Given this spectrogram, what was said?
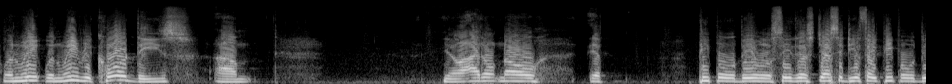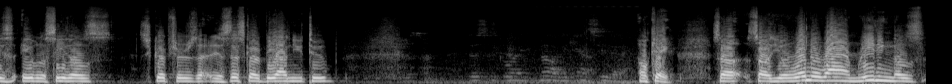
when we when we record these, um, you know, I don't know if people will be able to see this. Jesse, do you think people will be able to see those scriptures? Is this going to be on YouTube? This is going, no, they can't see that. Okay, so so you'll wonder why I'm reading those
